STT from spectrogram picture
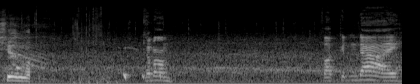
Chin Come on. Fucking die.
